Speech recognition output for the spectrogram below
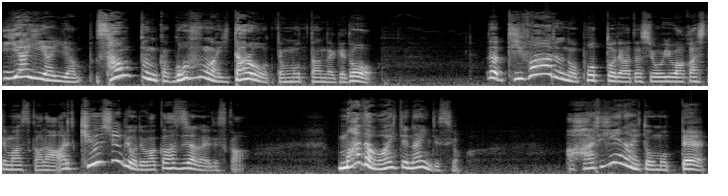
いやいやいや、3分か5分はいたろうって思ったんだけど、だティファールのポットで私お湯沸かしてますから、あれ90秒で沸くはずじゃないですか。まだ沸いてないんですよ。ありえないと思って、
